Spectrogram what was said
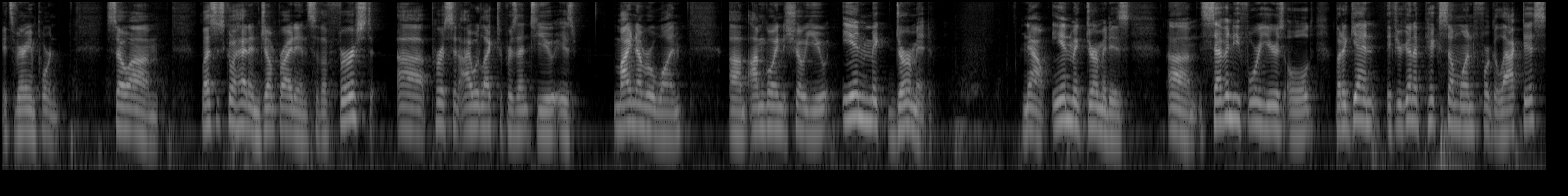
It's very important. So um, let's just go ahead and jump right in. So the first uh, person I would like to present to you is my number one. Um, I'm going to show you Ian McDiarmid. Now, Ian McDiarmid is um, 74 years old, but again, if you're going to pick someone for Galactus,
